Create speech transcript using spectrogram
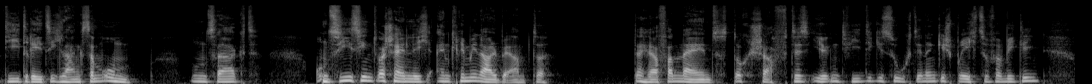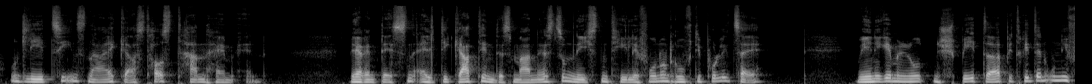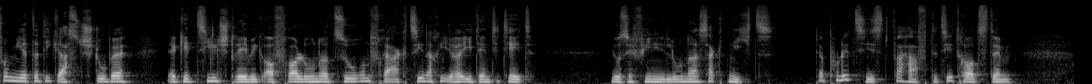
Die dreht sich langsam um und sagt, und Sie sind wahrscheinlich ein Kriminalbeamter. Der Herr verneint, doch schafft es irgendwie, die Gesuchte in ein Gespräch zu verwickeln und lädt sie ins nahe Gasthaus Tannheim ein. Währenddessen eilt die Gattin des Mannes zum nächsten Telefon und ruft die Polizei. Wenige Minuten später betritt ein Uniformierter die Gaststube. Er geht zielstrebig auf Frau Luna zu und fragt sie nach ihrer Identität. Josephine Luna sagt nichts. Der Polizist verhaftet sie trotzdem.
